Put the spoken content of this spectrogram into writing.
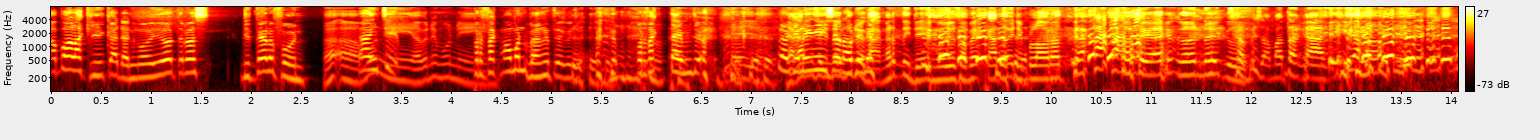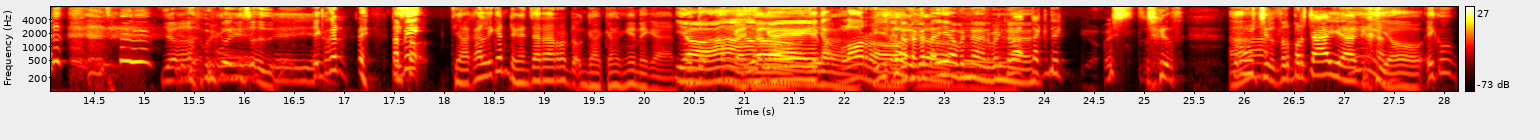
apa lagi keadaan ngoyo terus ditelepon. Heeh, Anjing. muni, apa ini muni. Perfect moment banget ya gue. Perfect time, Cuk. Iya, iya. Ya kan ngisor telepon HP yo gak ngerti deh ngoyo sampai katoke dipelorot. Ngono iku. Sampai sak mata kaki. Ya ampun kok iso sih. Iku kan eh tapi- diakali kan dengan cara rodok gagah ngene kan. Ya, Untuk mengganjal iya. tidak melorot. Iya, Kata-kata iya benar, benar. teknik wis terucil terpercaya kan. Iya, iku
